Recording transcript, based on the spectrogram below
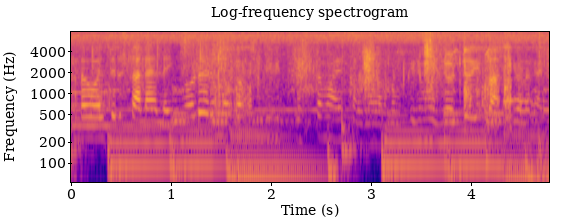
കണ്ട പോലത്തെ ഒരു സ്ഥലമല്ല. ഇങ്ങോട്ട് വരുമ്പോൾ കുറച്ചുകൂടി വ്യത്യസ്തമായ സ്ഥലങ്ങളാണ്. നമുക്കിനി മുന്നോട്ട് പോയി ബാക്കിയുള്ള കാര്യം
